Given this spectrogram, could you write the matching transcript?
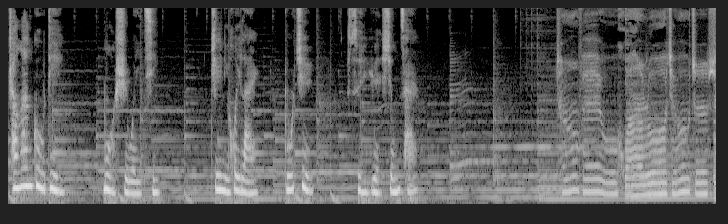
长安故地，莫视为亲。知你会来，不惧岁月凶残。飞舞，欢落旧枝山。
